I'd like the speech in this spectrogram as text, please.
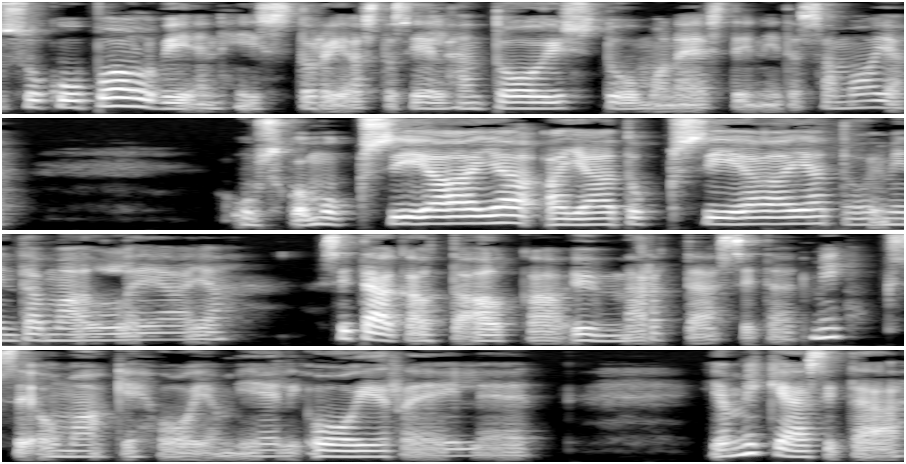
sukupolvien historiasta. Siellähän toistuu monesti niitä samoja uskomuksia ja ajatuksia ja toimintamalleja ja sitä kautta alkaa ymmärtää sitä, että miksi se oma keho ja mieli oireilee ja mikä sitä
